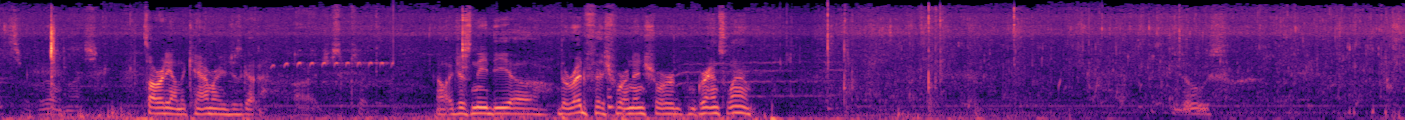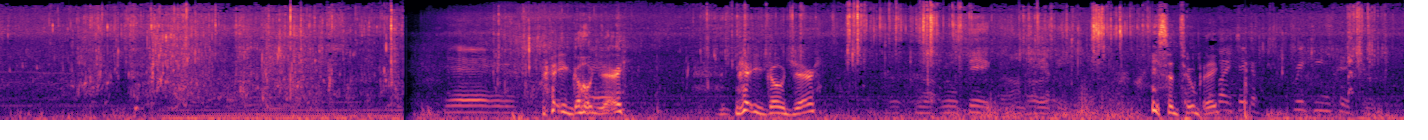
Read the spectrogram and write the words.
it's a real nice it's already on the camera. You just got. All right, just click it. Oh, I just need the uh, the redfish for an inshore grand slam. Those. Yay. There you go, Yeah. Jerry. There you go, Jerry. Not real big, but I'm happy. He said too big. Everybody take a freaking picture.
